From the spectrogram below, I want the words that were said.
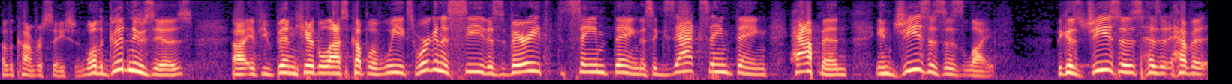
of the conversation. Well, the good news is uh, if you've been here the last couple of weeks, we're going to see this very same thing, this exact same thing happen in Jesus' life. Because Jesus has, have a,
